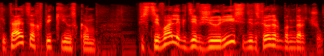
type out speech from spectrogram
китайцах в пекинском фестивале, где в жюри сидит Федор Бондарчук.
